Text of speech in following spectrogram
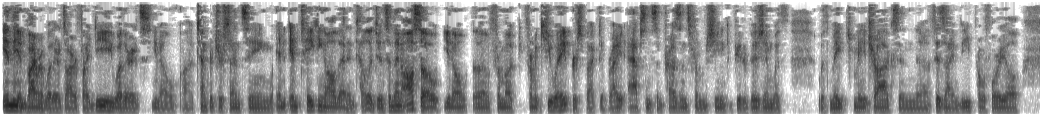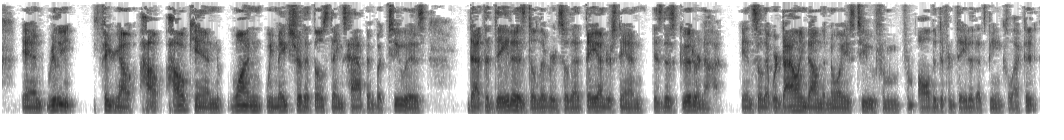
in the environment, whether it's RFID, whether it's, you know, uh, temperature sensing and, and taking all that intelligence. And then also, you know, uh, from a, from a QA perspective, right? Absence and presence from machine and computer vision with, with Matrox and uh, PhysIMV portfolio and really figuring out how, how can one, we make sure that those things happen, but two is that the data is delivered so that they understand, is this good or not? And so that we're dialing down the noise too from, from all the different data that's being collected.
